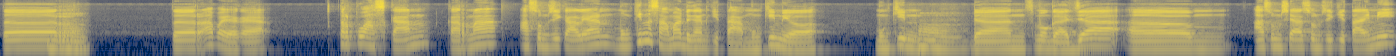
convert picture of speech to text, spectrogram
ter ter apa ya kayak terpuaskan karena asumsi kalian mungkin sama dengan kita mungkin ya mungkin. Hmm. dan semoga aja em, asumsi-asumsi kita ini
